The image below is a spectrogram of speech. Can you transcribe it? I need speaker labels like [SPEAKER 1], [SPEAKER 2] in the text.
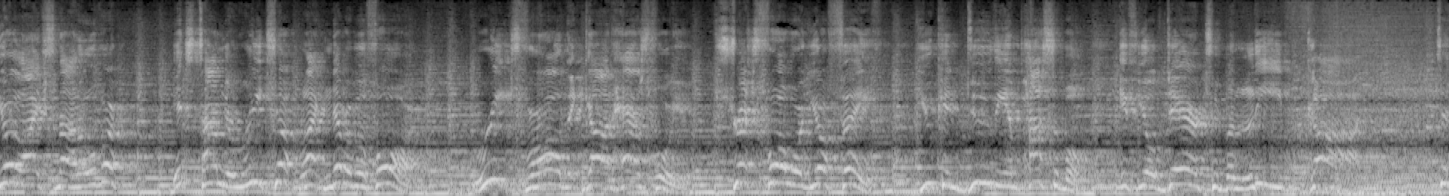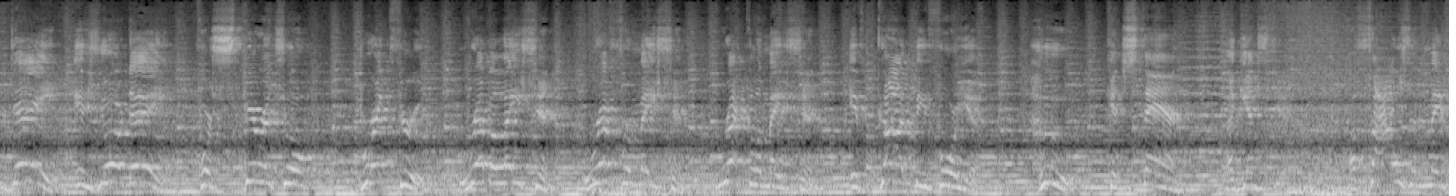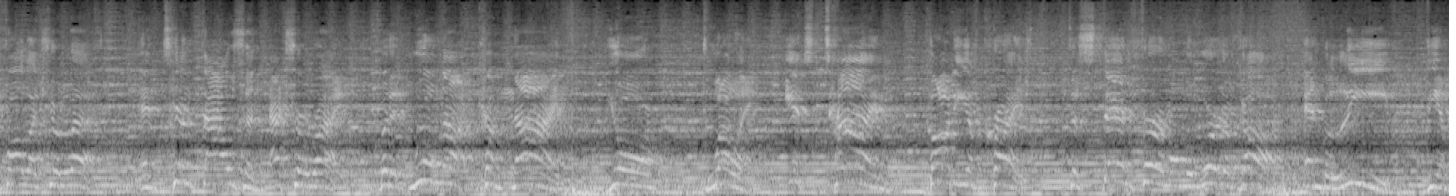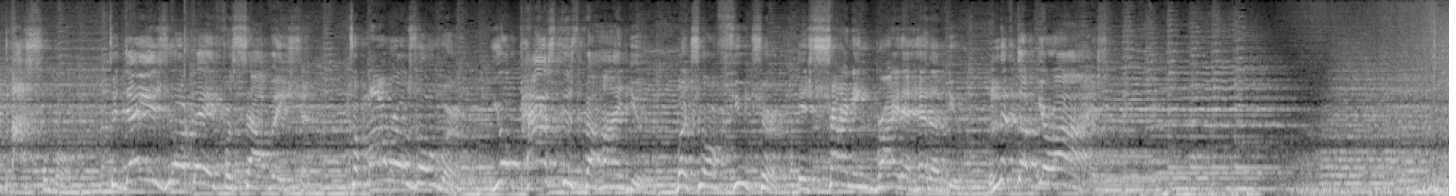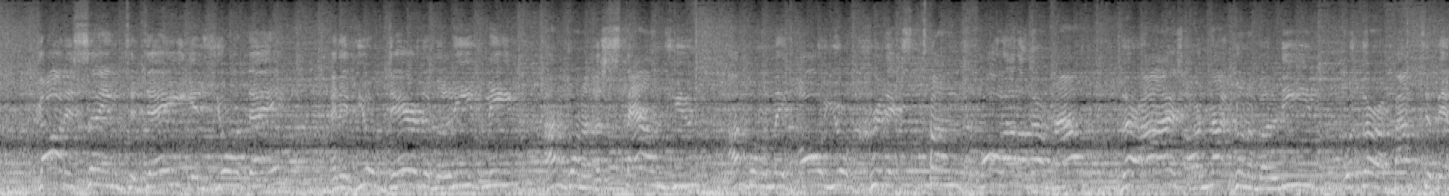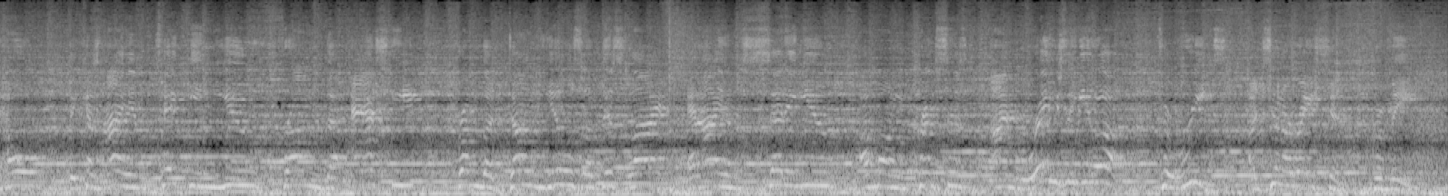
[SPEAKER 1] Your life's not over. It's time to reach up like never before. Reach for all that God has for you. Stretch forward your faith. You can do the impossible if you'll dare to believe God. Today is your day for spiritual breakthrough, revelation, reformation, reclamation. If God be for you, who can stand against you? A thousand may fall at your left and ten thousand at your right, but it will not come nigh your dwelling. It's time, body of Christ, to stand firm on the word of God and believe the impossible. Today is your day for salvation. Tomorrow's over. Your past is behind you, but your future is shining bright ahead of you. Lift up your eyes. Today is your day, and if you'll dare to believe me, I'm going to astound you. I'm going to make all your critics' tongues fall out of their mouth. Their eyes are not going to believe what they're about to behold because I am taking you from the ash heap, from the dunghills of this life, and I am setting you among princes. I'm raising you up to reach a generation for me.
